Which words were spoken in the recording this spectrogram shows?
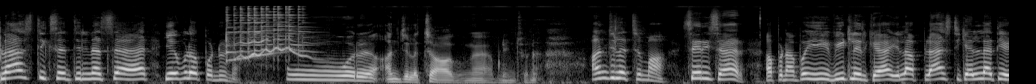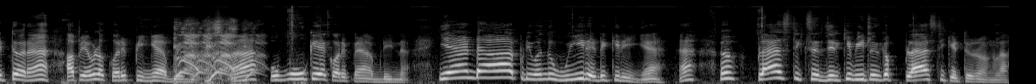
பிளாஸ்டிக் சர்ஜரினா சார் எவ்வளோ பண்ணுன்னா ஒரு அஞ்சு லட்சம் ஆகுங்க. அப்படின்னு சொன்னேன். அஞ்சு லட்சமா? சரி சார். அப்போ நான் போய் வீட்டில் இருக்க எல்லா பிளாஸ்டிக் எல்லாத்தையும் எட்டு வரேன். அப்போ எவ்வளோ குறைப்பீங்க அப்படின்னு. ஆ? மூக்கையே குறைப்பேன் அப்படின்னு. ஏன்டா இப்படி வந்து உயிர் எடுக்கிறீங்க? பிளாஸ்டிக் சர்ஜரிக்கு வீட்டில் இருக்க பிளாஸ்டிக் எட்டு வருவாங்களா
